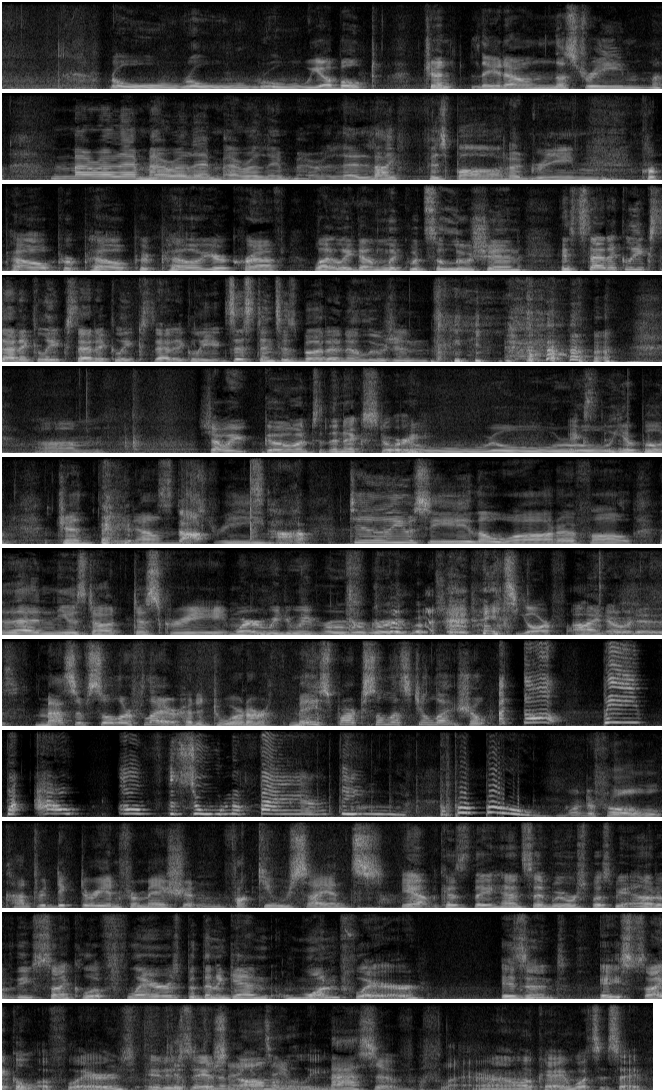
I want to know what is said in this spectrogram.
Row, row, row your boat gently down the stream. Merrily, merrily, merrily, merrily, life is but a dream. Propel, propel, propel your craft lightly down liquid solution. Ecstatically, ecstatically, ecstatically, ecstatically, existence is but an illusion. Um, Shall we go on to the next story? row, row, row your boat gently down the Stop, stream. stop. Till you see the waterfall, then you start to scream. Why are we doing row your boat shit? it's your fault. I know it is. Massive solar flare headed toward Earth may spark celestial light show. I thought we were out of the solar flare thing. Wonderful, contradictory information. Fuck you, science. Yeah, because they had said we were supposed to be out of the cycle of flares, but then again, one flare isn't a cycle of flares. It is an saying it's a anomaly. massive flare. well, okay, what's it say?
